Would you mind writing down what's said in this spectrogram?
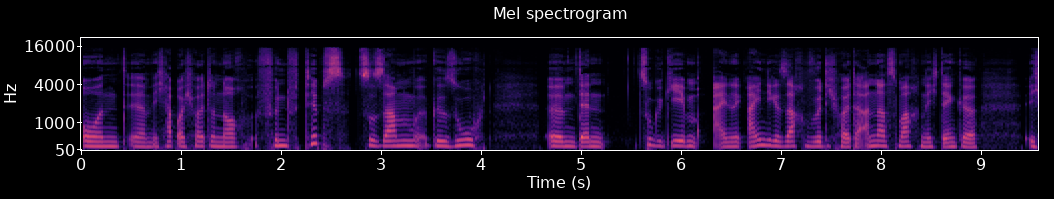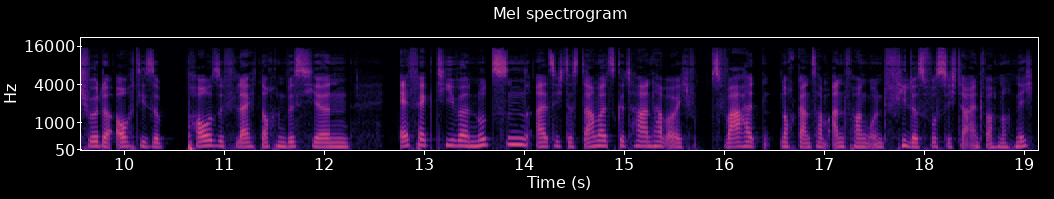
Und ähm, ich habe euch heute noch fünf Tipps zusammengesucht, ähm, denn zugegeben, eine, einige Sachen würde ich heute anders machen. Ich denke, ich würde auch diese Pause vielleicht noch ein bisschen effektiver nutzen, als ich das damals getan habe. Aber ich, war halt noch ganz am Anfang und vieles wusste ich da einfach noch nicht.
